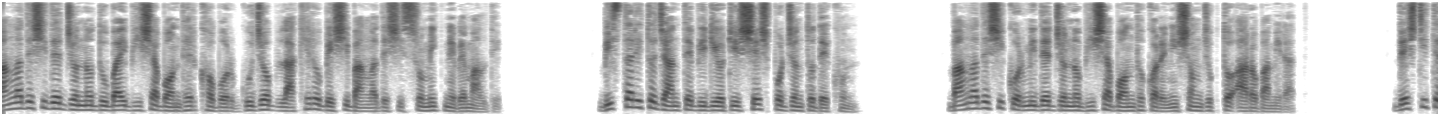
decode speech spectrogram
বাংলাদেশিদের জন্য দুবাই ভিসা বন্ধের খবর গুজব লাখেরও বেশি বাংলাদেশি শ্রমিক নেবে মালদ্বীপ। বিস্তারিত জানতে ভিডিওটির শেষ পর্যন্ত দেখুন। বাংলাদেশি কর্মীদের জন্য ভিসা বন্ধ করেনি সংযুক্ত আরব আমিরাত। দেশটিতে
